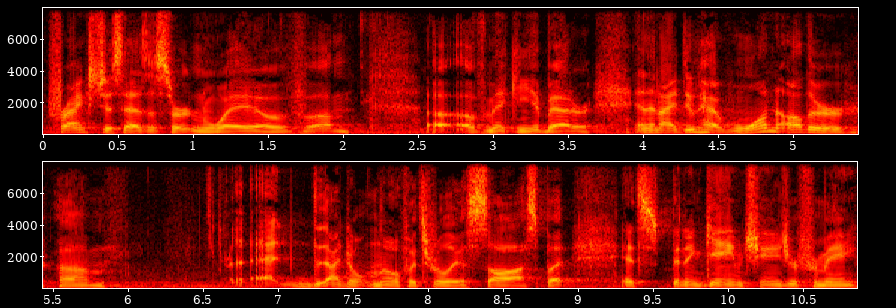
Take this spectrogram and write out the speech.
Frank's just has a certain way of um, uh, of making it better. And then I do have one other. Um, I don't know if it's really a sauce, but it's been a game changer for me.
